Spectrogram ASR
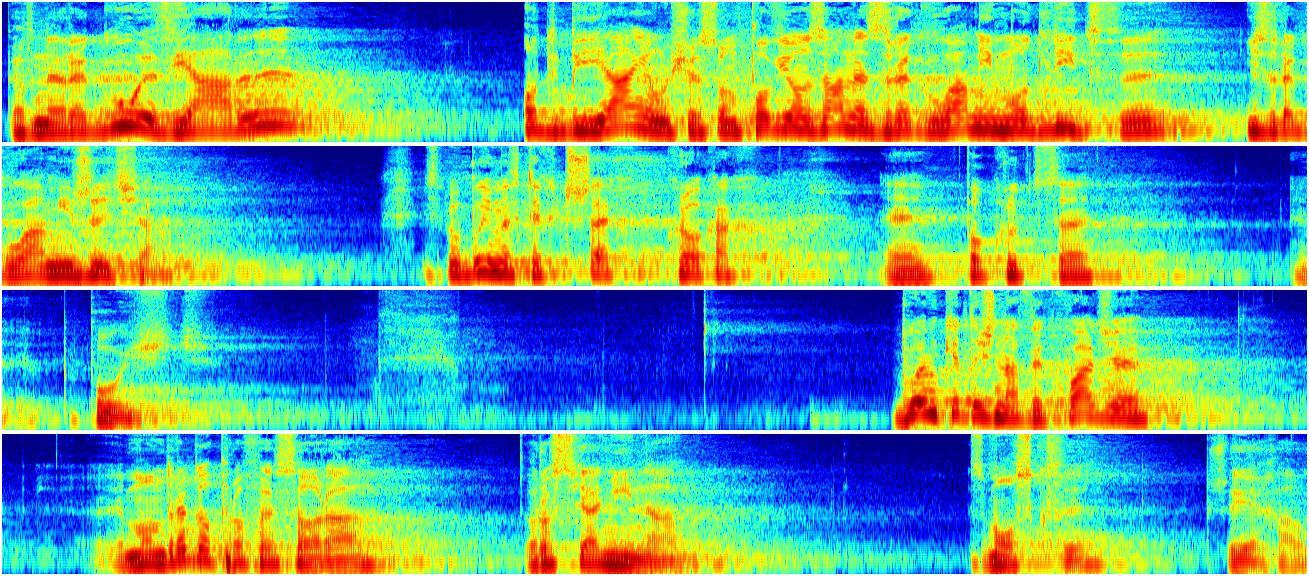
pewne reguły wiary odbijają się, są powiązane z regułami modlitwy i z regułami życia. I spróbujmy w tych trzech krokach e, pokrótce e, pójść. Byłem kiedyś na wykładzie mądrego profesora, Rosjanina z Moskwy, przyjechał,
